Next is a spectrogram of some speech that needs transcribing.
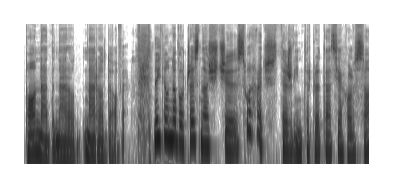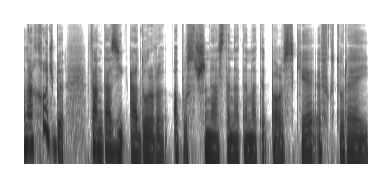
ponadnarodowe. No i tę nowoczesność słychać też w interpretacjach Olsona, choćby fantazji Adur op. 13 na tematy polskie, w której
